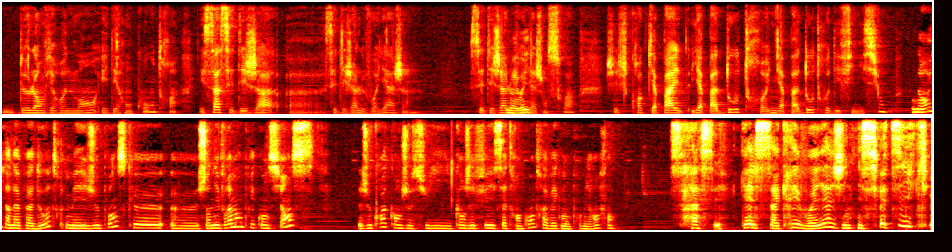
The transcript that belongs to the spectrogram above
de l'environnement et des rencontres. Et ça, c'est déjà, euh, c'est déjà le voyage. C'est déjà le voyage en soi. Je, crois qu'il n'y a pas, pas d'autre, il n'y a pas d'autre définition. Non, il n'y en a pas d'autre, mais je pense que j'en ai vraiment pris conscience je crois quand je suis quand j'ai fait cette rencontre avec mon premier enfant. Ça c'est quel sacré voyage initiatique.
